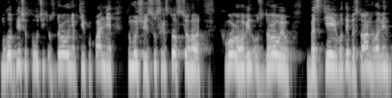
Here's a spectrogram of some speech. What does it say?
могло більше отримати оздоровлення в тій купальні, тому що Ісус Христос цього хворого Він оздоровив без тієї води, без того ангела Він.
